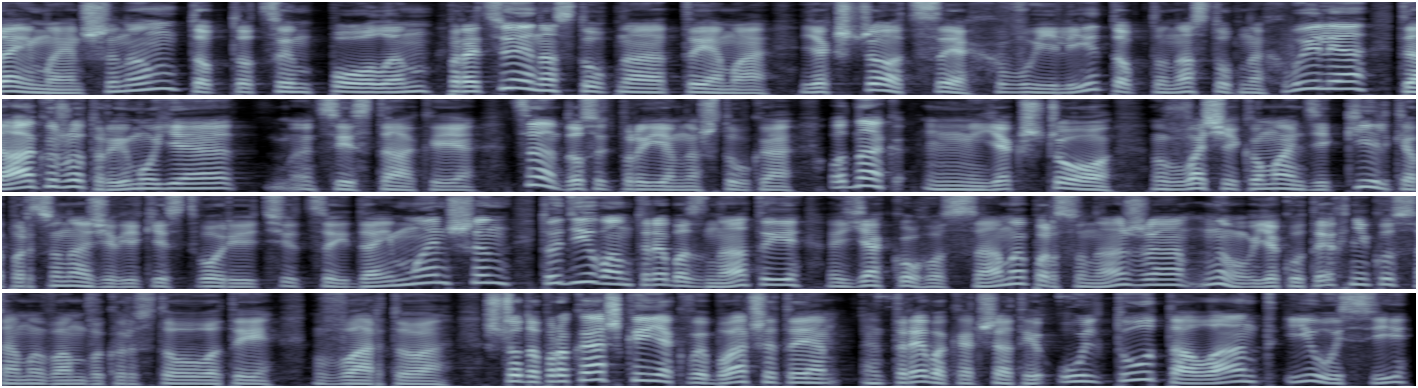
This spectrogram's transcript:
Dimension, тобто цим полем, працює наступна тема. Якщо це хвилі, тобто наступна хвиля, також отримує ці стаки. Це досить приємна штука. Однак, якщо в вашій команді кілька персонажів, які створюють цей Dimension, тоді вам треба знати, якого саме персонажа, ну, яку техніку саме вам використовувати варто. Щодо прокачки, як ви бачите, треба качати ульту, талант і усі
